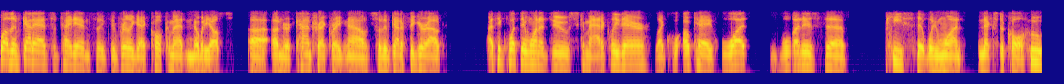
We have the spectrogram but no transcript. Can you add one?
Well, they've got to add some tight ends. They've, they've really got Cole Kmet and nobody else uh, under contract right now. So they've got to figure out. I think what they want to do schematically there, like okay, what what is the piece that we want next to Cole? Who?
